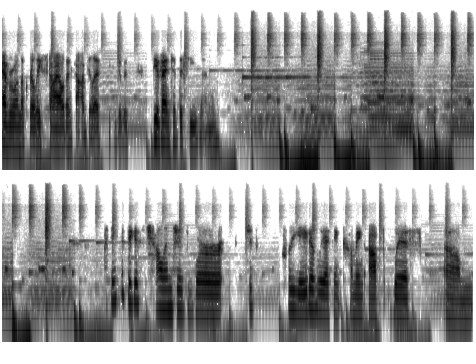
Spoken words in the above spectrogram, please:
everyone look really styled and fabulous because it was the event of the season. I think the biggest challenges were just creatively, I think, coming up with um,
